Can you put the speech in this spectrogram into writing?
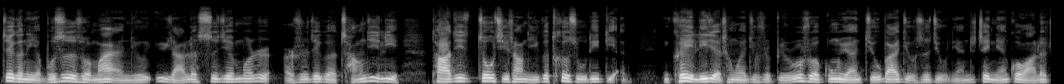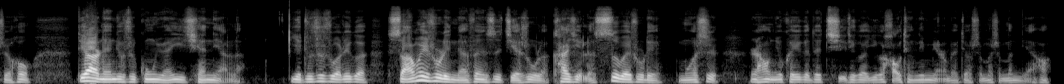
这个呢，也不是说玛雅就预言了世界末日，而是这个长纪历它的周期上的一个特殊的点。你可以理解成为就是，比如说公元九百九十九年这年过完了之后，第二年就是公元一千年了。也就是说，这个三位数的年份是结束了，开启了四位数的模式，然后你就可以给它起这个一个好听的名呗，叫什么什么年哈，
